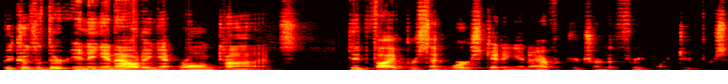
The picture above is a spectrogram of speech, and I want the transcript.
because of their inning and outing at wrong times, did 5% worse, getting an average return of 3.2%.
